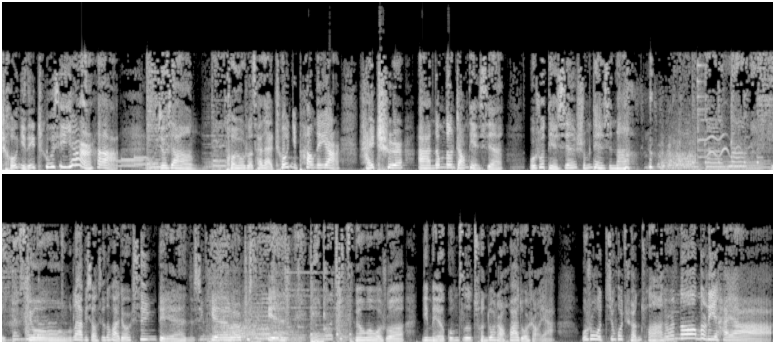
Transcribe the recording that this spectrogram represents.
瞅你那出息样儿哈，就像朋友说彩彩，瞅你胖那样还吃啊？能不能长点心？我说点心什么点心呢？用蜡笔小新的话就是新点新点，我要吃新点。朋友问我说：“你每月工资存多少花多少呀？”我说：“我几乎全存啊。”他说：“那么厉害呀？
